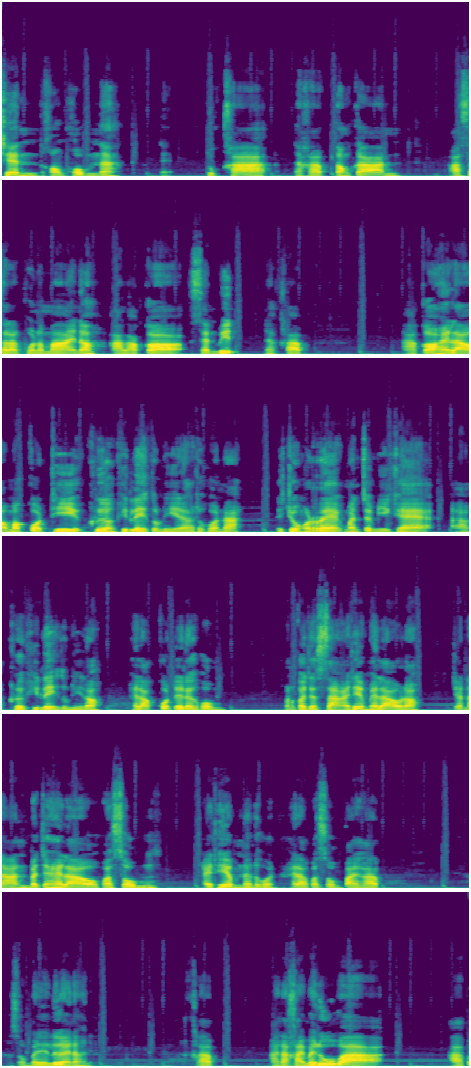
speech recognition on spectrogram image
เช่นของผมนะเนี่ยลูกค้านะครับต้องการอาสลัดผลไม้เนาะอ่าแล้วก็แซนด์วิชนะครับ อ่าก็ให้เรามากดที่เครื่องคิดเลขตรงนี้นะทุกคนนะในช่วงแรกมันจะมีแค่อ่าเครื่องคิดเลขตรงนี้เนาะให้เรากดได้เลยครับผม มันก็จะสร้างไอเทมให้เราเนาะจากนั้นมันจะให้เราผสมไอเทมนะทุกคนให้เราผสมไปครับ ผสมไปเรื่อยๆเนาะครับอ่าถ้าใครไม่รู้ว่าอ่าผ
